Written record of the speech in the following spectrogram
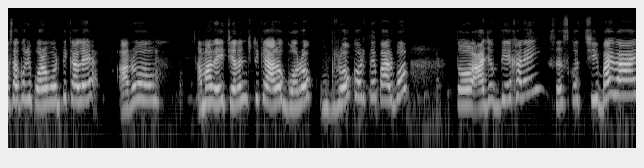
আশা করি পরবর্তীকালে আরও আমার এই চ্যালেঞ্জটিকে আরও গ্রো গ্রো করতে পারব। তো আজ অবধি এখানেই শেষ করছি। Bye bye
